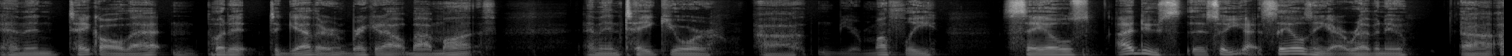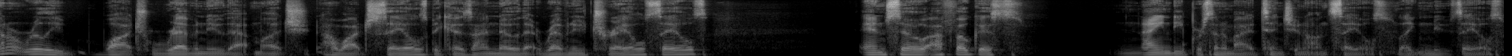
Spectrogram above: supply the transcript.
and then take all that and put it together and break it out by month, and then take your uh, your monthly sales. I do so. You got sales and you got revenue. Uh, I don't really watch revenue that much. I watch sales because I know that revenue trails sales. And so I focus 90% of my attention on sales, like new sales.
